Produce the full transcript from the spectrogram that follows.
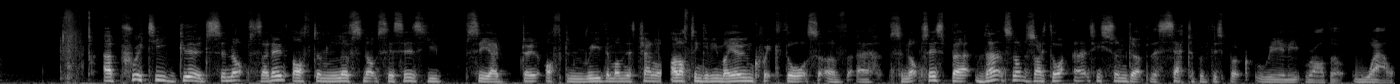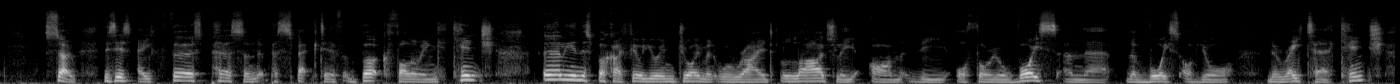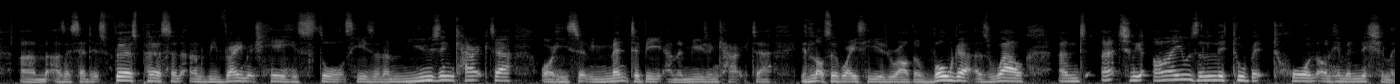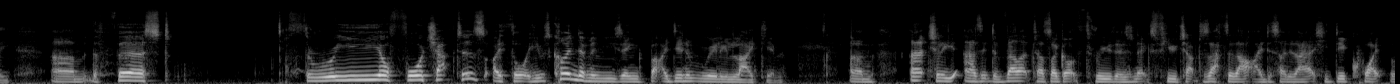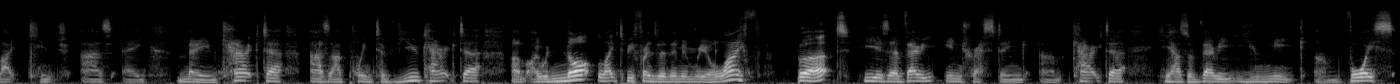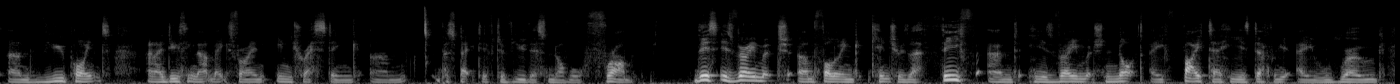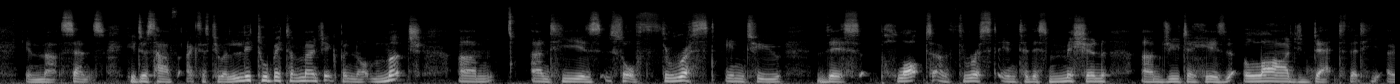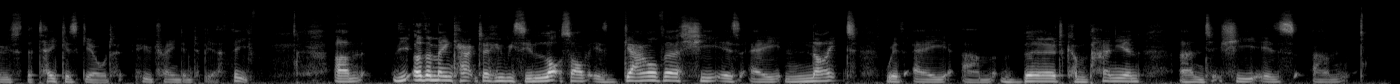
a pretty good synopsis. I don't often love synopsises. You see I don't often read them on this channel. I'll often give you my own quick thoughts of a synopsis, but that synopsis I thought actually summed up the setup of this book really rather well. So, this is a first person perspective book following Kinch. Early in this book, I feel your enjoyment will ride largely on the authorial voice and the, the voice of your narrator Kinch. Um, as I said, it's first person, and we very much hear his thoughts. He's an amusing character, or he's certainly meant to be an amusing character. In lots of ways, he is rather vulgar as well. And actually, I was a little bit torn on him initially. Um, the first three or four chapters, I thought he was kind of amusing, but I didn't really like him. Um, actually, as it developed, as I got through those next few chapters after that, I decided I actually did quite like Kinch as a main character, as a point of view character. Um, I would not like to be friends with him in real life, but he is a very interesting um, character. He has a very unique um, voice and viewpoint, and I do think that makes for an interesting um, perspective to view this novel from. This is very much um, following Kinch as a thief, and he is very much not a fighter. He is definitely a rogue in that sense. He does have access to a little bit of magic, but not much. Um, and he is sort of thrust into this plot and thrust into this mission um, due to his large debt that he owes the Takers Guild, who trained him to be a thief. Um, the other main character who we see lots of is Galva. She is a knight with a um, bird companion, and she is, um,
